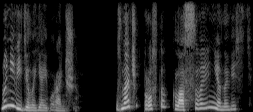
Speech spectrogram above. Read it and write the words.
но не видела я его раньше. Значит, просто классовая ненависть.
